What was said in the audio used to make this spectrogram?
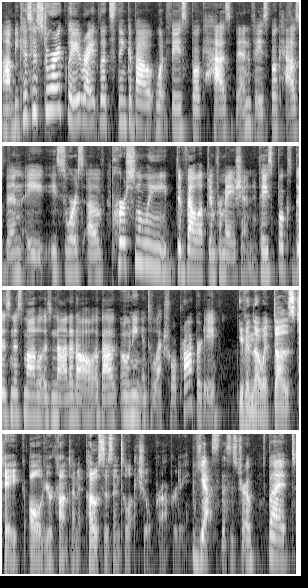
Uh, because historically, right, let's think about what Facebook has been. Facebook has been a, a source of personally developed information. Facebook's business model is not at all about owning intellectual property. Even though it does take all of your content it posts as intellectual property. Yes, this is true. But,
